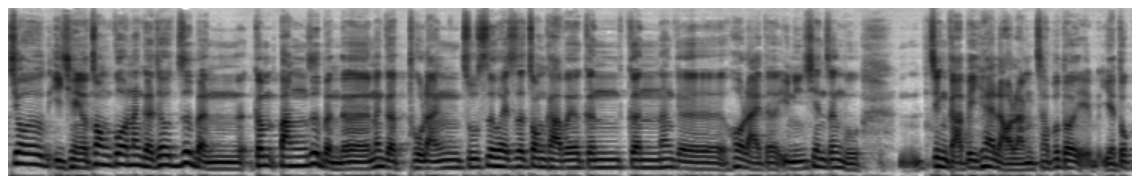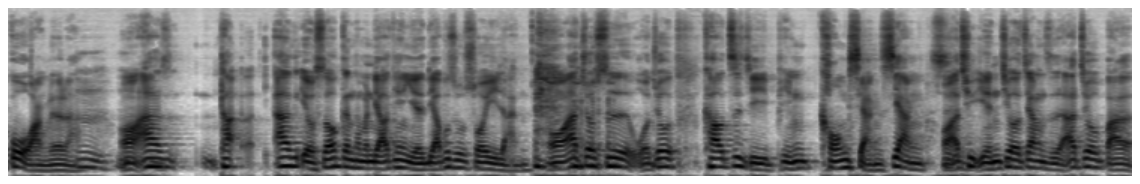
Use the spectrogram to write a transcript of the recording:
就以前有种过那个，就日本跟帮日本的。呃，那个土兰株式会社种咖啡，跟跟那个后来的云林县政府进咖啡，现老人差不多也也都过往了啦。嗯，哦啊。他啊，有时候跟他们聊天也聊不出所以然哦啊，就是我就靠自己凭空想象，我要去研究这样子啊，就把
